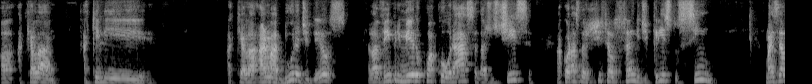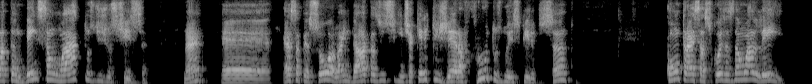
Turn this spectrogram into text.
ó, aquela aquele aquela armadura de Deus, ela vem primeiro com a couraça da justiça. A couraça da justiça é o sangue de Cristo, sim, mas ela também são atos de justiça, né? É, essa pessoa lá em Gálatas diz o seguinte: aquele que gera frutos do Espírito Santo, contra essas coisas não há lei.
